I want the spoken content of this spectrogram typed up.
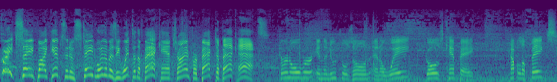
great save by Gibson, who stayed with him as he went to the backhand, trying for back to back hats. Turnover in the neutral zone, and away goes Kempe. Couple of fakes.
